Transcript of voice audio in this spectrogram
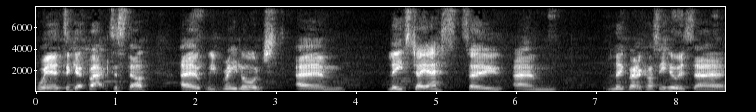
weird to get back to stuff. Uh, we relaunched um, Leeds JS. So um, Luke Bonaccorsi, who is uh,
